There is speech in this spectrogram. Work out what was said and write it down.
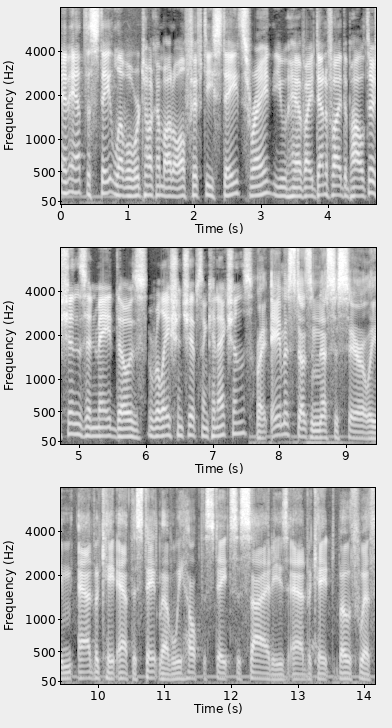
And at the state level, we're talking about all 50 states, right? You have identified the politicians and made those relationships and connections. Right. AAOMS doesn't necessarily advocate at the state level. We help the state societies advocate both with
